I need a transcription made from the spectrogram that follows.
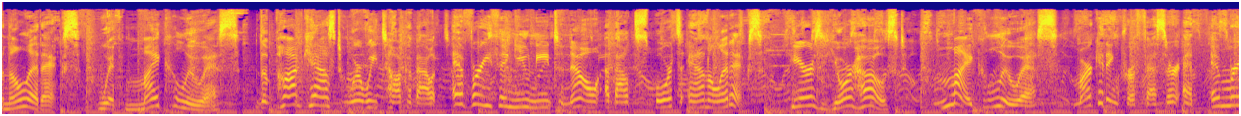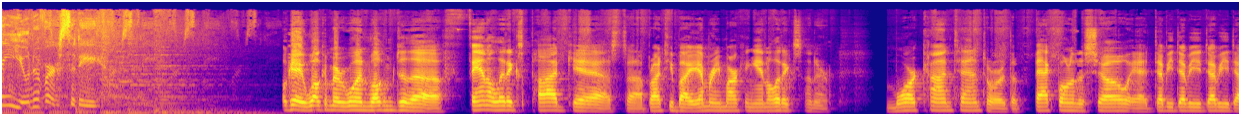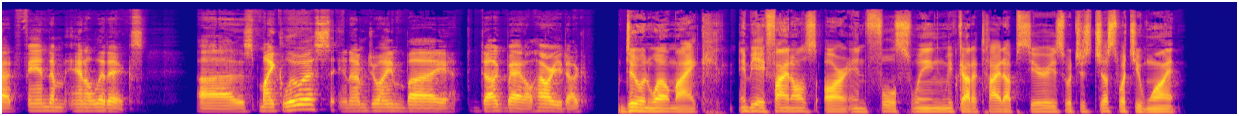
Analytics with Mike Lewis, the podcast where we talk about everything you need to know about sports analytics. Here's your host, Mike Lewis, marketing professor at Emory University. Okay, welcome everyone. Welcome to the Fanalytics podcast, uh, brought to you by Emory Marketing Analytics Center. More content or the backbone of the show at www.fandomanalytics. Uh, this is Mike Lewis, and I'm joined by Doug Battle. How are you, Doug? Doing well, Mike. NBA Finals are in full swing. We've got a tied up series, which is just what you want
